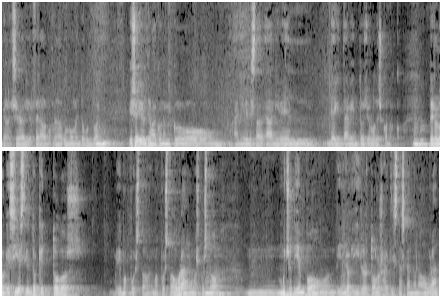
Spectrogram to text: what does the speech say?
de la Reserva Biosfera, a lo mejor en algún momento puntual. Eso y el tema económico a nivel, a nivel de ayuntamientos yo lo desconozco. Pero lo que sí es cierto que todos hemos puesto, hemos puesto obra, hemos puesto mm, mucho tiempo, dinero, y todos los artistas que han donado obra,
